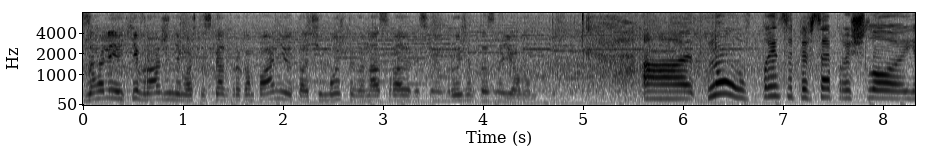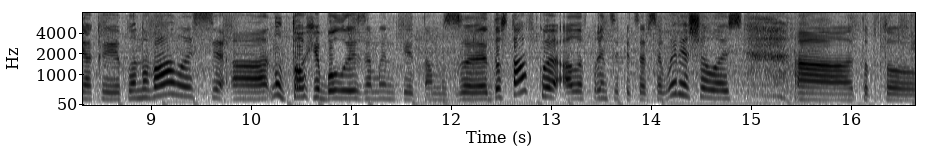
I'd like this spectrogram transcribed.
Взагалі, які враження можете сказати про компанію та чи можете ви нас радити своїм друзям та знайомим? А, ну, в принципі, все пройшло як і планувалось. А, ну, трохи були заминки там з доставкою, але в принципі це все вирішилось. А, тобто,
